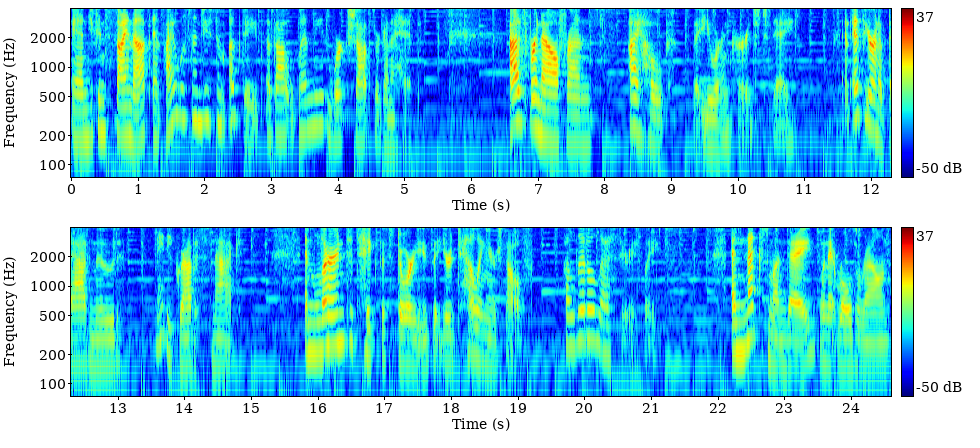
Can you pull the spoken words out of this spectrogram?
and you can sign up, and I will send you some updates about when these workshops are going to hit. As for now, friends, I hope that you are encouraged today. And if you're in a bad mood, maybe grab a snack and learn to take the stories that you're telling yourself a little less seriously. And next Monday, when it rolls around,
